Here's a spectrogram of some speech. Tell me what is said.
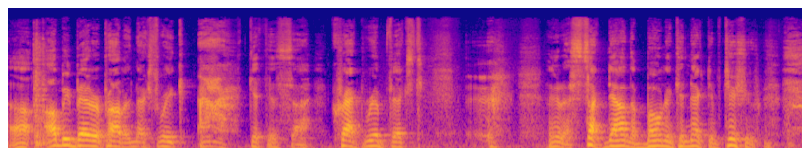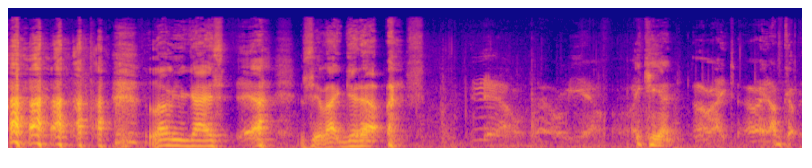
uh, I'll be better probably next week. Ah, get this uh, cracked rib fixed. I'm going to suck down the bone and connective tissue. love you guys. Yeah, see if I can get up. Yeah, oh, yeah. I can't. All right, all right, I'm coming.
